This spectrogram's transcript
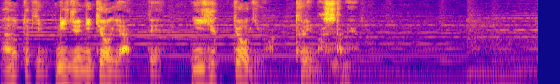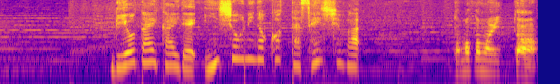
あの時22競技あって20競技は取りましたね。リオ大会で印象に残った選手は？たまたま行った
